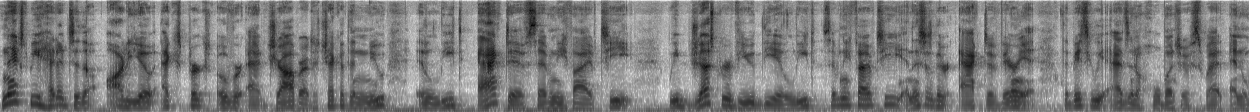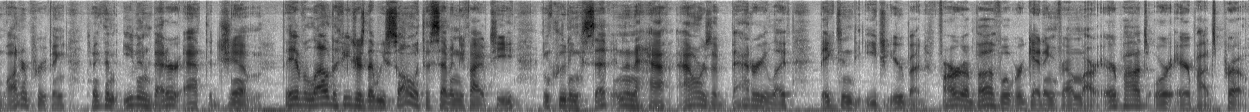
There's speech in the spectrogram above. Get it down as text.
Next, we headed to the audio experts over at Jabra to check out the new Elite Active 75T. We just reviewed the Elite 75T, and this is their active variant that basically adds in a whole bunch of sweat and waterproofing to make them even better at the gym. They have a lot of the features that we saw with the 75T, including 7.5 hours of battery life baked into each earbud, far above what we're getting from our AirPods or AirPods Pro.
